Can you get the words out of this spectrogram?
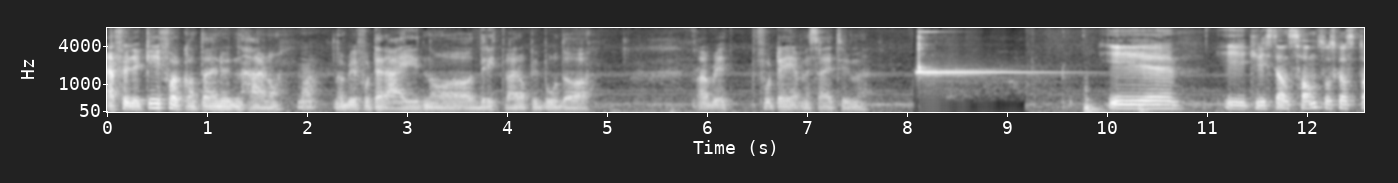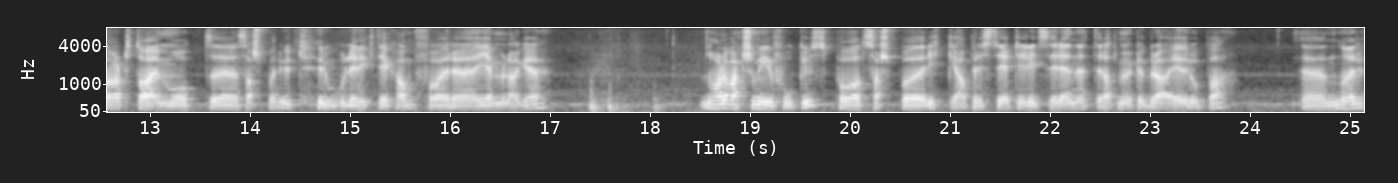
Jeg følger ikke i forkant av den runden her nå. Nei. Nå blir det fort regn og drittvær oppe i Bodø. og Da blir fort å gjemme seg i turmet. I, I Kristiansand så skal Start ta imot uh, Sarpsborg. Utrolig viktig kamp for uh, hjemmelaget. Nå har det vært så mye fokus på at Sarpsborg ikke har prestert i Eliteserien etter at de har gjort det bra i Europa. Uh, når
